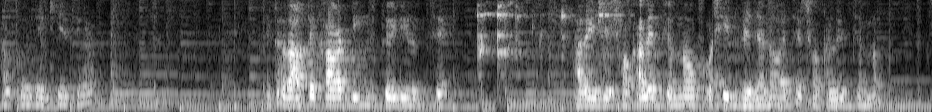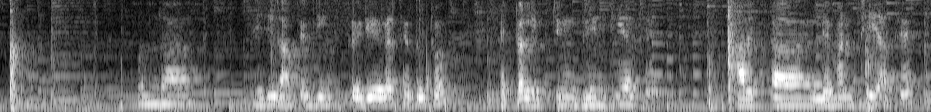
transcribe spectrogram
কালকেও দেখিয়েছিলাম। এটা রাতে খাওয়ার ডিংস তৈরি হচ্ছে। আর এই যে সকালের জন্য কষিট ভেজানো হয়েছে সকালের জন্য। বন্ধুরা এই যে রাতের ডিংস তৈরি হয়ে গেছে দুটো। একটা লিপটিন গ্রিন টি আছে আর একটা লেমন টি আছে।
